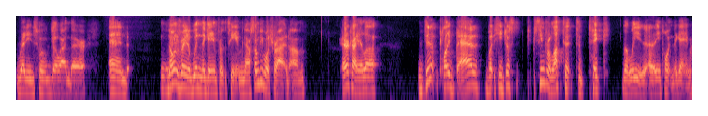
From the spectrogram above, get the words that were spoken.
ready to go out there, and no one's ready to win the game for the team. Now, some people tried. Um, Eric Ayala didn't play bad, but he just seemed reluctant to take the lead at any point in the game.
